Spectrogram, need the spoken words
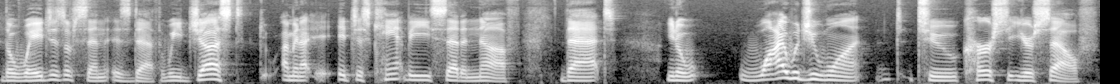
The wages of sin is death. We just, I mean, it just can't be said enough that, you know, why would you want to curse yourself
